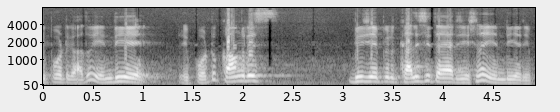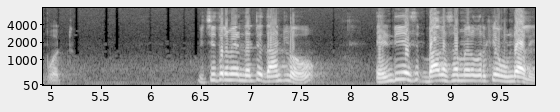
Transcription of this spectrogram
రిపోర్ట్ కాదు ఎన్డీఏ రిపోర్టు. కాంగ్రెస్ బీజేపీలు కలిసి తయారు చేసిన ఎన్డీఏ రిపోర్ట్. విచిత్రం ఏంటంటే దాంట్లో ఎన్డీఏ భాగస్వామ్యం వరకే ఉండాలి.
